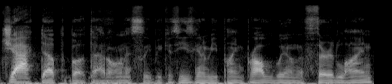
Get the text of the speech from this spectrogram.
jacked up about that honestly because he's going to be playing probably on the third line.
